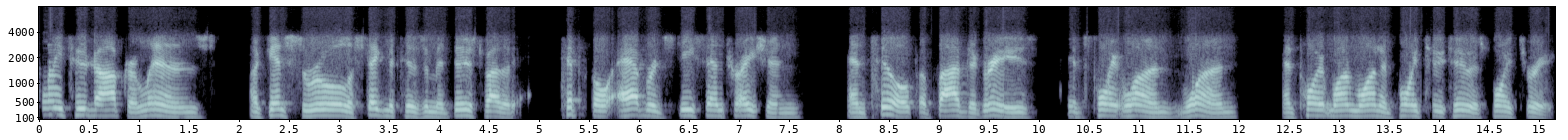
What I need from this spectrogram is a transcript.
22 diopter lens against the rule of astigmatism induced by the typical average decentration and tilt of 5 degrees, it's 0.11, and 0.11 and 0.22 is 0.3.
